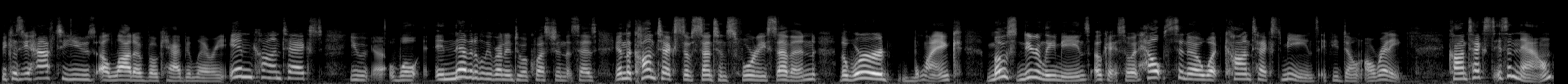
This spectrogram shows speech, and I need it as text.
because you have to use a lot of vocabulary. In context, you uh, will inevitably run into a question that says, in the context of sentence 47, the word blank most nearly means, okay, so it helps to know what context means if you don't already. Context is a noun,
